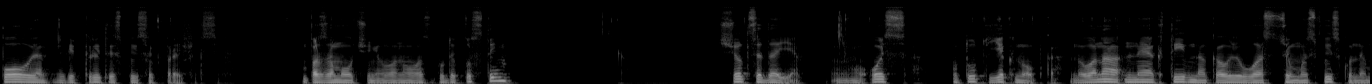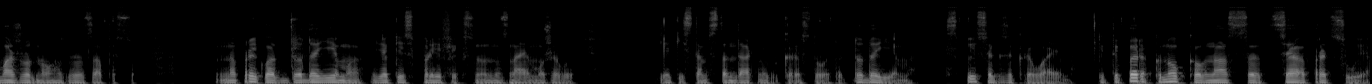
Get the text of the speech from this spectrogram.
поле відкритий список префіксів. По замовченню воно у вас буде пустим. Що це дає? Ось тут є кнопка, але вона не активна, коли у вас в цьому списку нема жодного запису. Наприклад, додаємо якийсь префікс, ну не знаю, може ви якісь там стандартні використовуєте. Додаємо. Список закриваємо. І тепер кнопка в нас е, ця працює.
